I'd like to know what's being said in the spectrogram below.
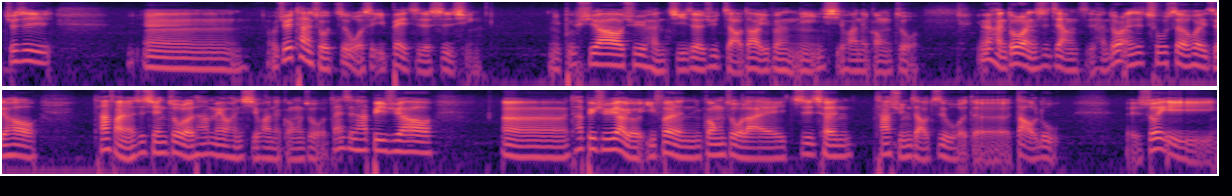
就是嗯，我觉得探索自我是一辈子的事情，你不需要去很急着去找到一份你喜欢的工作，因为很多人是这样子，很多人是出社会之后。他反而是先做了他没有很喜欢的工作，但是他必须要，呃，他必须要有一份工作来支撑他寻找自我的道路。对，所以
